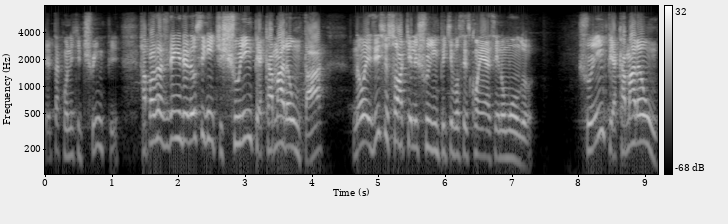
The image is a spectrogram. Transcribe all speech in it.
Ele tá com o nick Shrimp. Rapaziada, você tem que entender o seguinte: Shrimp é camarão, tá? Não existe só aquele Shrimp que vocês conhecem no mundo. Shrimp é camarão.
